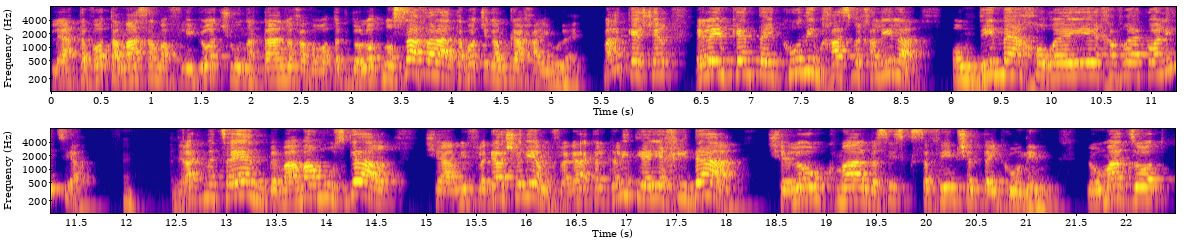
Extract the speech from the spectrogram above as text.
להטבות המס המפליגות שהוא נתן לחברות הגדולות, נוסף על ההטבות שגם ככה היו להן. מה הקשר? אלא אם כן טייקונים, חס וחלילה, עומדים מאחורי אה, חברי הקואליציה. אני רק מציין במאמר מוסגר שהמפלגה שלי, המפלגה הכלכלית, היא היחידה שלא הוקמה על בסיס כספים של טייקונים. לעומת זאת,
